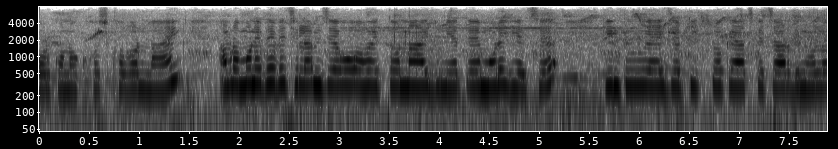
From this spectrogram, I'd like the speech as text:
ওর কোনো খোঁজ খবর নাই। আমরা মনে ভেবেছিলাম যে ও হয়তো নাই, দুনিয়াতে মরে গিয়েছে। কিন্তু এই যে টিকটকে আজকে চার দিন হলো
